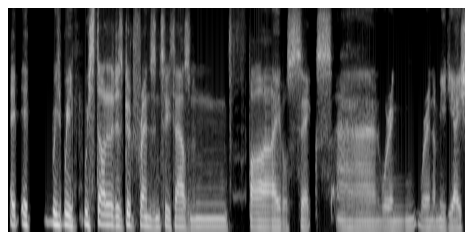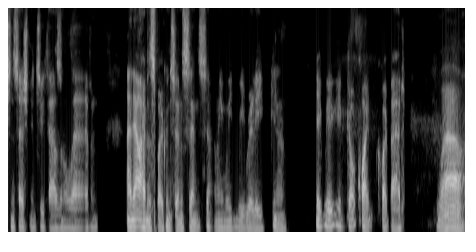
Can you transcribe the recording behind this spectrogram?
it, it we, we we started as good friends in 2005 or six, and we're in we're in a mediation session in 2011, and I haven't spoken to him since. I mean, we we really, you know, it, it got quite quite bad. Wow,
